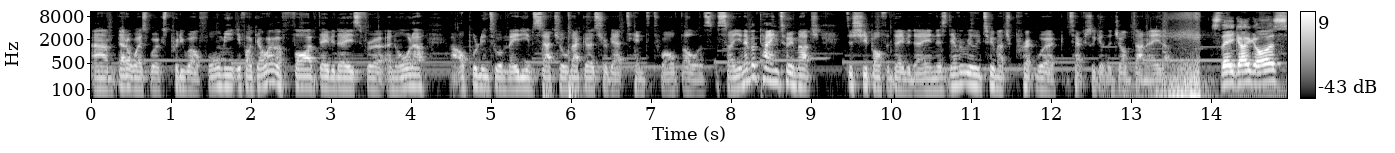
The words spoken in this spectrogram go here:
Um, that always works pretty well for me. If I go over five DVDs for an order, I'll put it into a medium satchel. That goes for about 10 to $12. So you're never paying too much to ship off a DVD and there's never really too much prep work to actually get the job done either. So there you go guys.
